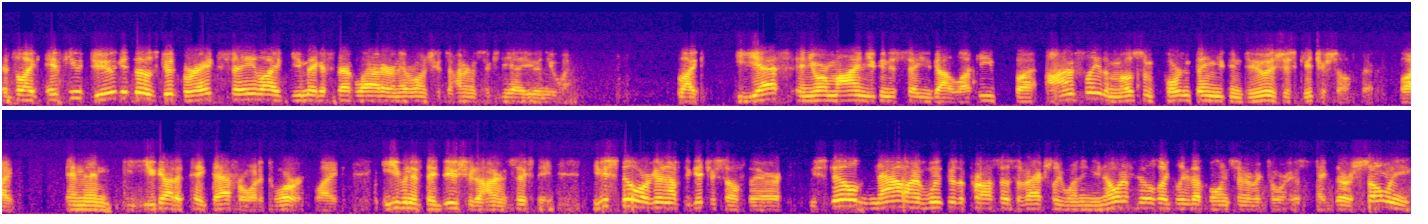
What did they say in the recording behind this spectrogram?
it's like if you do get those good breaks, say like you make a step ladder and everyone shoots 160 at you and you win. Like yes, in your mind you can just say you got lucky, but honestly, the most important thing you can do is just get yourself there. Like, and then you got to take that for what it's worth. Like, even if they do shoot 160, you still were good enough to get yourself there. You still now have went through the process of actually winning. You know what it feels like to leave that bowling center victorious. Like there are so many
